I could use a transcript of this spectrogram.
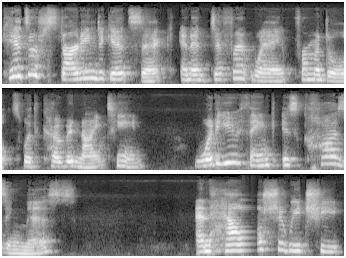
Kids are starting to get sick in a different way from adults with COVID-19. What do you think is causing this? And how should we treat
